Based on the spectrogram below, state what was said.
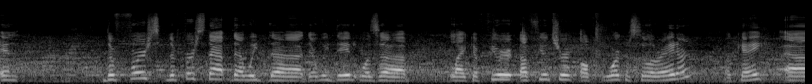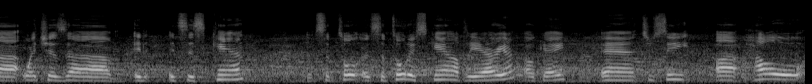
and the first the first step that we uh, that we did was uh, like a, fu a future of work accelerator, okay, uh, which is it, it's a scan, it's a it's a total scan of the area, okay, and to see how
